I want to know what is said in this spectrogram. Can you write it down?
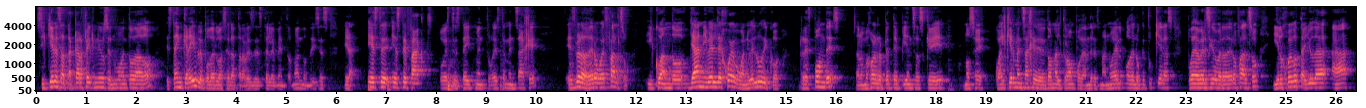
si quieres atacar fake news en un momento dado, está increíble poderlo hacer a través de este elemento, ¿no? En donde dices, mira, este, este fact o este statement o este mensaje es verdadero o es falso. Y cuando ya a nivel de juego, a nivel lúdico, respondes, a lo mejor de repente piensas que, no sé, cualquier mensaje de Donald Trump o de Andrés Manuel o de lo que tú quieras puede haber sido verdadero o falso y el juego te ayuda a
